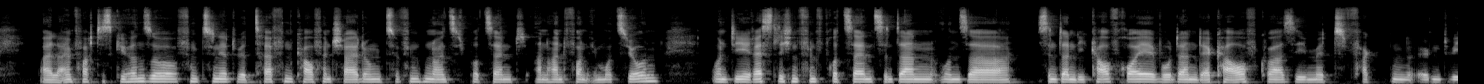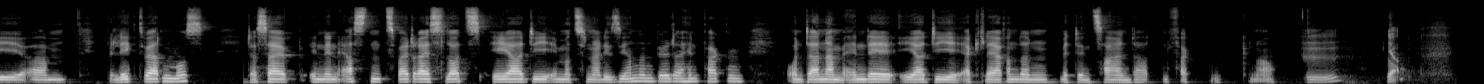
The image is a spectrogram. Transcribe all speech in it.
weil einfach das Gehirn so funktioniert. Wir treffen Kaufentscheidungen zu 95 Prozent anhand von Emotionen und die restlichen fünf Prozent sind dann unser sind dann die Kaufreue, wo dann der Kauf quasi mit Fakten irgendwie ähm, belegt werden muss. Deshalb in den ersten zwei, drei Slots eher die emotionalisierenden Bilder hinpacken und dann am Ende eher die erklärenden mit den Zahlen, Daten, Fakten. Genau. Mhm. Ja,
